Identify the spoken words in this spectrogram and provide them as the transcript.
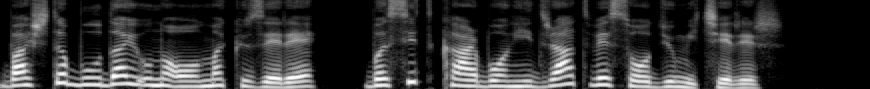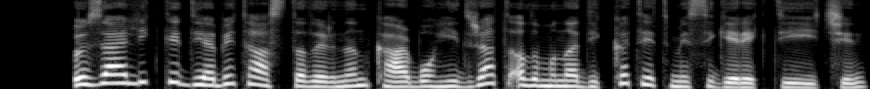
başta buğday unu olmak üzere basit karbonhidrat ve sodyum içerir. Özellikle diyabet hastalarının karbonhidrat alımına dikkat etmesi gerektiği için,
